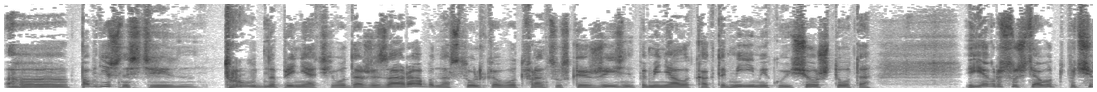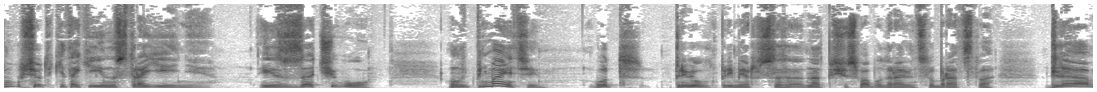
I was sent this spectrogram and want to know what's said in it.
Э, по внешности трудно принять его даже за араба, настолько вот французская жизнь поменяла как-то мимику, еще что-то. И я говорю, слушайте, а вот почему все-таки такие настроения? Из-за чего? Он говорит, понимаете, вот привел пример с надписью «Свобода, равенство, братство». Для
